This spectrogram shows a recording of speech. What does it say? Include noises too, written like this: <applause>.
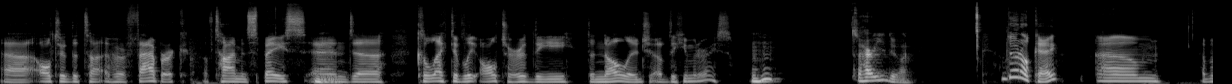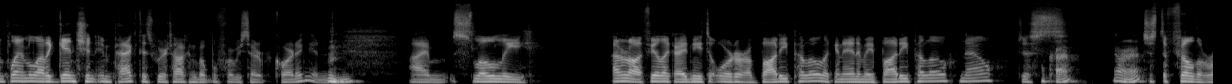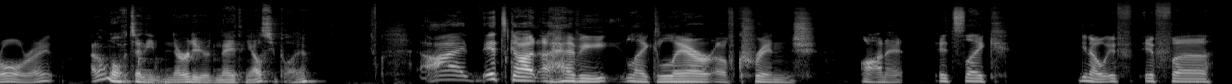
uh, alter the ti- uh, fabric of time and space Mhm. and uh, collectively alter the the knowledge of the human race. So how are you doing? I'm doing okay. Um, I've been playing a lot of Genshin Impact as we were talking about before we started recording, and Mhm. I'm slowly. I don't know. I feel like I need to order a body pillow, like an anime body pillow now, just Okay. All right. just to fill the role, right? I don't know if it's any nerdier than anything else you play. I it's got a heavy like layer of cringe on it. It's like you know, if if uh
